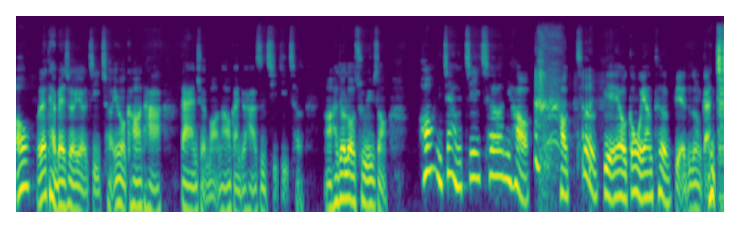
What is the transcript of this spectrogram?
哦，我在台北的时候也有机车，因为我看到他戴安全帽，然后感觉他是骑机车，然后他就露出一种，哦，你家有机车，你好好特 别哦，跟我一样特别这种感觉。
